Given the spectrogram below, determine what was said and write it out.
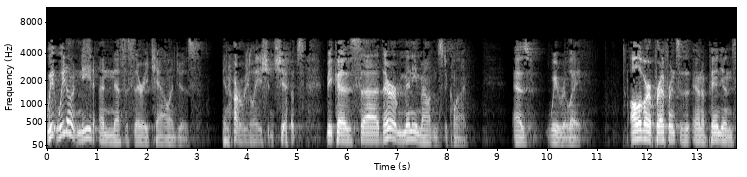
We, we don't need unnecessary challenges in our relationships because uh, there are many mountains to climb as we relate. All of our preferences and opinions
